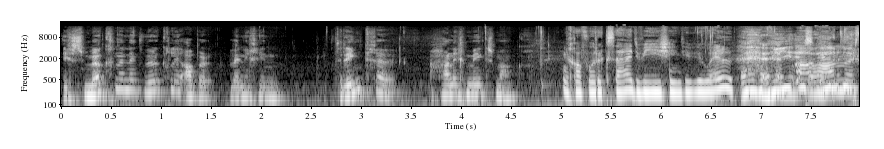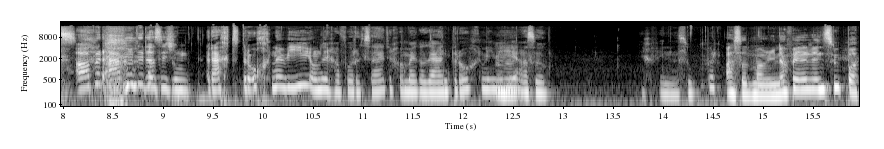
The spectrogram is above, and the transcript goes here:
ich schmecke ihn nicht wirklich, aber wenn ich ihn trinke, habe ich mehr Geschmack. Ich habe vorher gesagt, Wein ist individuell. Wie ist aber, indi- aber auch wieder, das ist ein recht trockener Wein. Und ich habe vorher gesagt, ich habe mega gerne trockene Wein. Also, ich finde ihn super. Also die Marina findet den super.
